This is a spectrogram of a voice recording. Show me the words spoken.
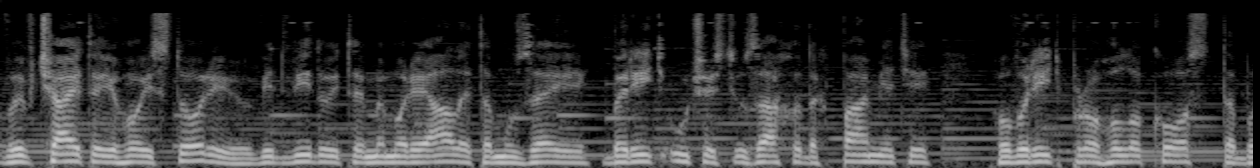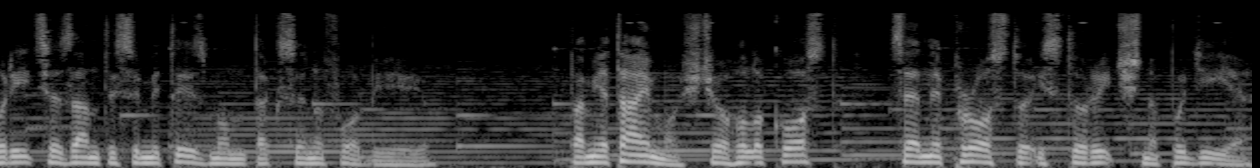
Вивчайте його історію, відвідуйте меморіали та музеї, беріть участь у заходах пам'яті, говоріть про Голокост та боріться з антисемітизмом та ксенофобією. Пам'ятаймо, що Голокост це не просто історична подія,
